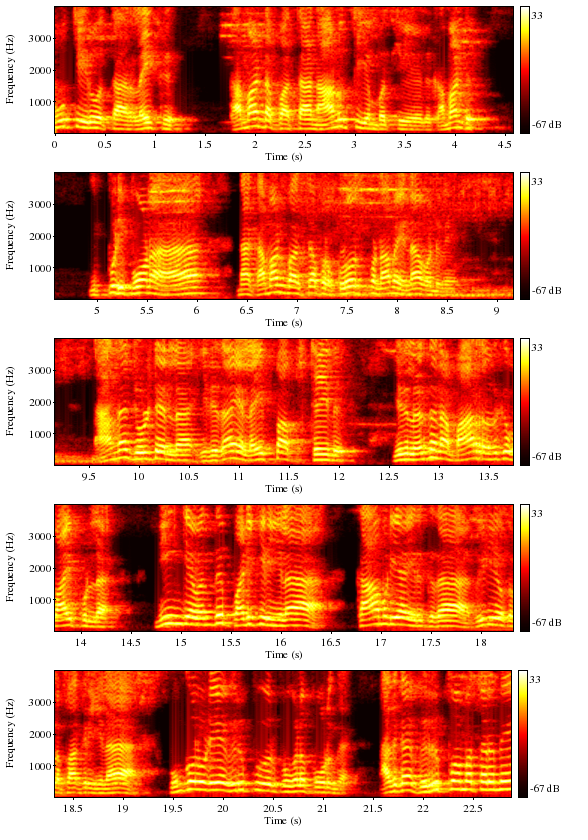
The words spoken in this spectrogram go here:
நூற்றி இருபத்தாறு லைக்கு கமெண்ட்டை பார்த்தா நானூற்றி எண்பத்தி ஏழு கமெண்ட்டு இப்படி போனால் நான் கமெண்ட் பாக்ஸை அப்புறம் க்ளோஸ் பண்ணாமல் என்ன பண்ணுவேன்? நான் தான் சொல்லிட்டேன்ல இதுதான் என் லைஃப் ஆஃப் ஸ்டைலு இதிலேருந்து நான் மாறுறதுக்கு வாய்ப்பு இல்லை. நீங்கள் வந்து படிக்கிறீங்களா? காமெடியாக இருக்குதா? வீடியோக்களை பார்க்குறீங்களா? உங்களுடைய விருப்பு விருப்புகளை போடுங்க. அதுக்காக விருப்பமத்திரமே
